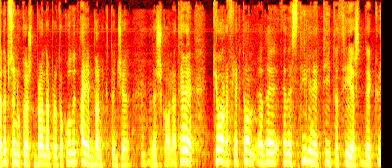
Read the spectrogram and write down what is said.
edhe pse nuk është brenda protokollit, ai e bën këtë gjë mhm. dhe shkon. Atëherë, kjo reflekton edhe stilin e tij të thjeshtë, dhe kjo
